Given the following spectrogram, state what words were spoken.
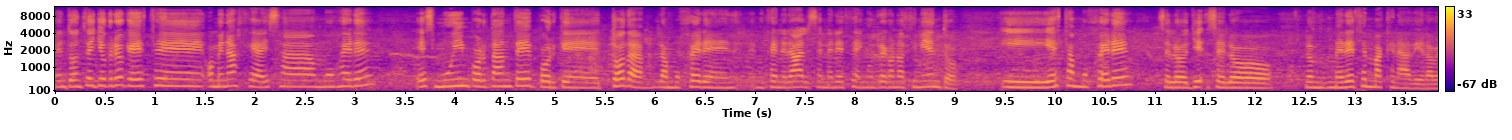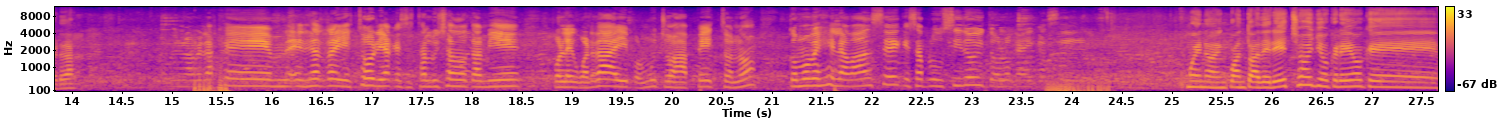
Entonces yo creo que este homenaje a esas mujeres es muy importante porque todas las mujeres en general se merecen un reconocimiento y estas mujeres se lo, se lo, merecen más que nadie, la verdad. la verdad es que en esa trayectoria que se está luchando también por la igualdad y por muchos aspectos, ¿no? ¿Cómo ves el avance que se ha producido y todo lo que hay que hacer? Bueno, en cuanto a derechos, yo creo que,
